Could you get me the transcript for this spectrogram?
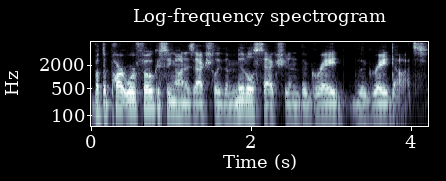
but the part we're focusing on is actually the middle section, the gray, the gray dots.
